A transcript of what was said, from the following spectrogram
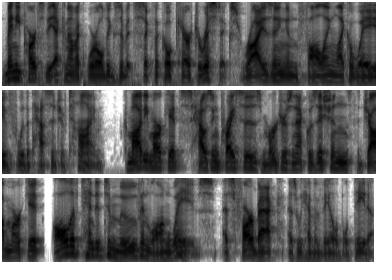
Many parts of the economic world exhibit cyclical characteristics, rising and falling like a wave with the passage of time. Commodity markets, housing prices, mergers and acquisitions, the job market, all have tended to move in long waves, as far back as we have available data.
